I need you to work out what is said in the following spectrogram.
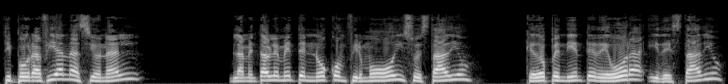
tipografía Nacional, lamentablemente no confirmó hoy su estadio, quedó pendiente de hora y de estadio.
